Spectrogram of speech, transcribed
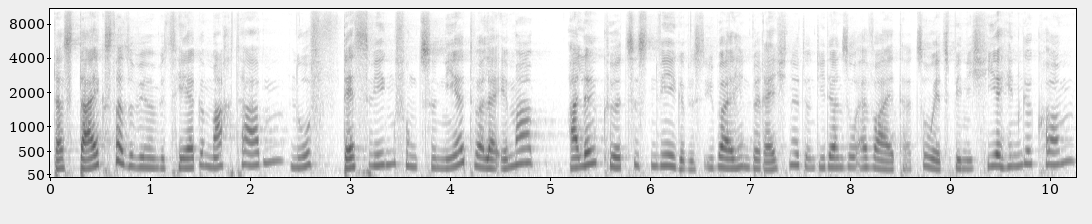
dass Dijkstra, so wie wir bisher gemacht haben, nur deswegen funktioniert, weil er immer alle kürzesten Wege bis überall hin berechnet und die dann so erweitert. So, jetzt bin ich hier hingekommen,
